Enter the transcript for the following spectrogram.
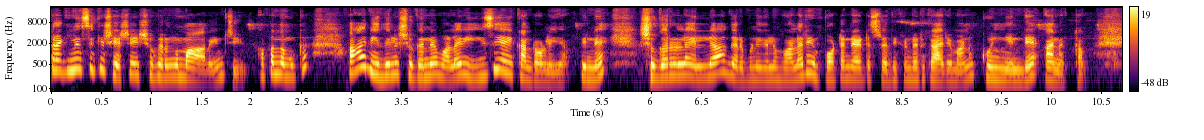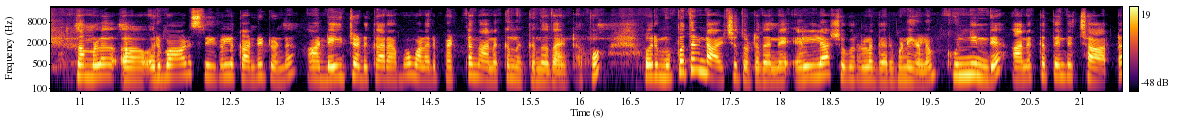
പ്രഗ്നൻസിക്ക് ശേഷം ഈ ഷുഗർ അങ്ങ് മാറുകയും ചെയ്യും. അപ്പം നമുക്ക് ആ രീതിയിൽ ഷുഗറിനെ വളരെ ഈസിയായി കൺട്രോൾ ചെയ്യാം. പിന്നെ ഷുഗറുള്ള എല്ലാ ഗർഭിണികളും വളരെ ഇമ്പോർട്ടന്റ് ആയിട്ട് ശ്രദ്ധിക്കേണ്ട ഒരു കാര്യമാണ് കുഞ്ഞിന്റെ അനക്കം. നമ്മൾ ഒരുപാട് സ്ത്രീകളിൽ കണ്ടിട്ടുണ്ട് ആ ഡേറ്റ് എടുക്കാറാകുമ്പോൾ വളരെ പെട്ടെന്ന് അനക്ക് നിൽക്കുന്നതായിട്ട്. അപ്പോൾ ഒരു മുപ്പത്തിരണ്ട് ആഴ്ച തൊട്ട് തന്നെ എല്ലാ ഷുഗറുള്ള ഗർഭിണികളും കുഞ്ഞിന്റെ അനക്കത്തിന്റെ ചാർട്ട്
